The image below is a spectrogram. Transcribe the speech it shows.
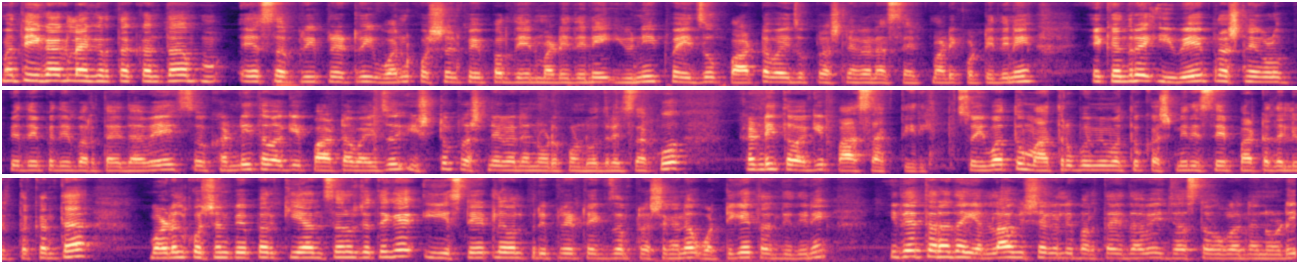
ಮತ್ತು ಈಗಾಗಲೇ ಆಗಿರ್ತಕ್ಕಂಥ ಎಸ್ ಪ್ರಿಪ್ರೇಟ್ರಿ ಒನ್ ಕ್ವಶನ್ ಪೇಪರ್ದು ಏನು ಮಾಡಿದ್ದೀನಿ ಯೂನಿಟ್ ವೈಸು ಪಾಠ ವೈಸು ಪ್ರಶ್ನೆಗಳನ್ನ ಸೆಟ್ ಮಾಡಿ ಕೊಟ್ಟಿದ್ದೀನಿ. ಏಕೆಂದರೆ ಇವೇ ಪ್ರಶ್ನೆಗಳು ಪದೇ ಪದೇ ಬರ್ತಾ ಇದ್ದಾವೆ. ಸೊ ಖಂಡಿತವಾಗಿ ಪಾಠ ವೈಸು ಇಷ್ಟು ಪ್ರಶ್ನೆಗಳನ್ನ ನೋಡ್ಕೊಂಡು ಹೋದರೆ ಸಾಕು. ಖಂಡಿತವಾಗಿ ಪಾಸ್ ಆಗ್ತೀರಿ. ಸೊ ಇವತ್ತು ಮಾತೃಭೂಮಿ ಮತ್ತು ಕಾಶ್ಮೀರಿ ಸೇ ಪಾಠದಲ್ಲಿರ್ತಕ್ಕಂಥ model question paper key answer ಜೊತೆಗೆ ಈ ಸ್ಟೇಟ್ ಲೆವೆಲ್ ಪ್ರಿಪ್ರೇಟರಿ ಎಕ್ಸಾಮ್ ಪ್ರಶ್ನೆಗಳನ್ನ ಒಟ್ಟಿಗೆ ತಂದಿದ್ದೀನಿ. ಇದೇ ಥರದ ಎಲ್ಲ ವಿಷಯಗಳಲ್ಲಿ ಬರ್ತಾ ಇದ್ದಾವೆ. ಜಸ್ಟ್ ಅವುಗಳನ್ನು ನೋಡಿ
